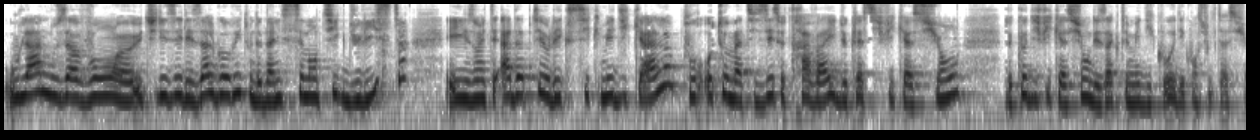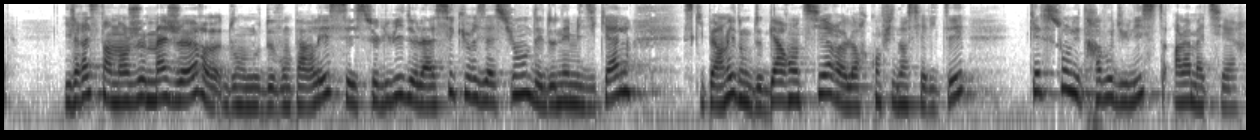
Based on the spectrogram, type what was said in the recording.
où là, nous avons euh, utilisé les algorithmes d'analyse sémantique du LIST et ils ont été adaptés au lexique médical pour automatiser ce travail de classification, de codification des actes médicaux et des consultations. Il reste un enjeu majeur dont nous devons parler, c'est celui de la sécurisation des données médicales, ce qui permet donc de garantir leur confidentialité. Quels sont les travaux du LIST en la matière?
